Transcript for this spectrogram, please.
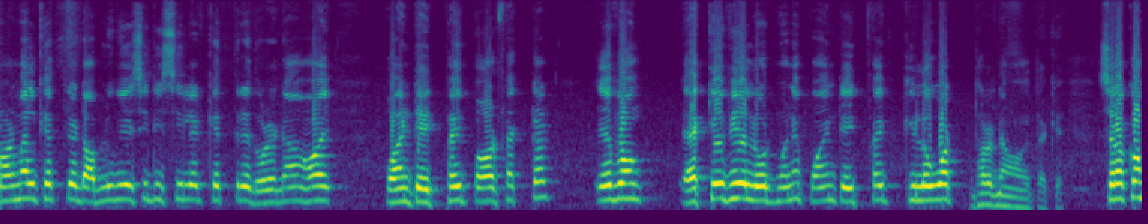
নর্মাল ক্ষেত্রে ডাব্লিউবিএসিডিসিএল এর ক্ষেত্রে ধরে নেওয়া হয় point eight five power factor এবং এক কেভিএ লোড মানে পয়েন্ট এইট ফাইভ কিলোওয়াট ধরে নেওয়া হয়ে থাকে। সেরকম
